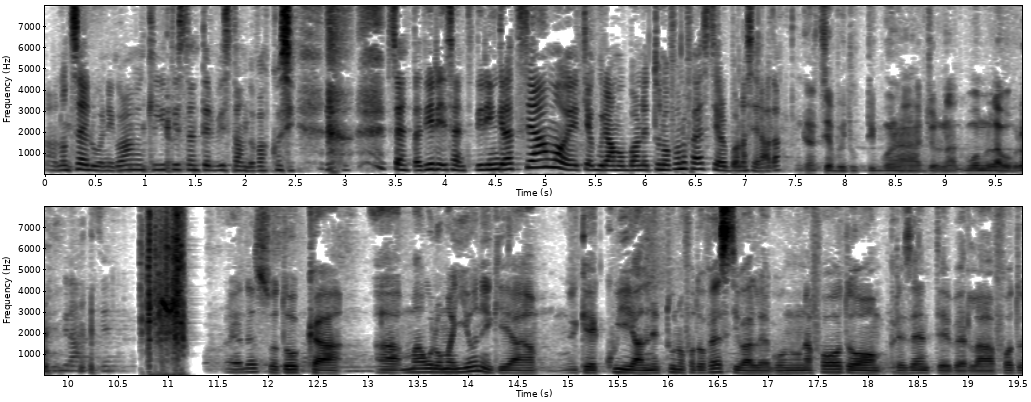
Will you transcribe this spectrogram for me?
No, non sei l'unico, eh? anche chi ti sta intervistando fa così. Senta, ti, senti, ti ringraziamo e ti auguriamo buon Nettuno Fono Festival, buona serata. Grazie a voi tutti, buona giornata, buon lavoro. Grazie. E adesso tocca a Mauro Maglione che, ha, che, è qui al Nettuno Foto Festival con una foto presente per la Foto,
